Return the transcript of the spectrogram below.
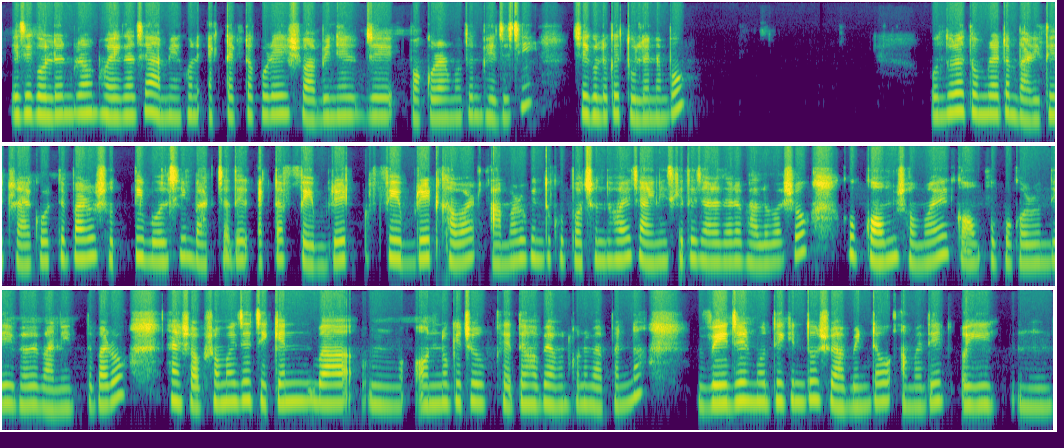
এই যে গোল্ডেন ব্রাউন হয়ে গেছে, আমি এখন একটা একটা করে সয়াবিনের যে পকোড়ার মতন ভেজেছি, সেগুলোকে তুলে নেব। বন্ধুরা, তোমরা এটা বাড়িতে ট্রাই করতে পারো। সত্যি বলছি, বাচ্চাদের একটা ফেভারেট ফেভারেট খাবার আমারও কিন্তু খুব পছন্দ হয়। চাইনিজ খেতে যারা যারা ভালোবাসো, খুব কম সময়ে কম উপকরণ দিয়ে এইভাবে বানিয়ে নিতে পারো। হ্যাঁ সব সময় যে চিকেন বা অন্য কিছু খেতে হবে এমন কোনো ব্যাপার না। ভেজের মধ্যে কিন্তু সয়াবিনটাও আমাদের ওই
